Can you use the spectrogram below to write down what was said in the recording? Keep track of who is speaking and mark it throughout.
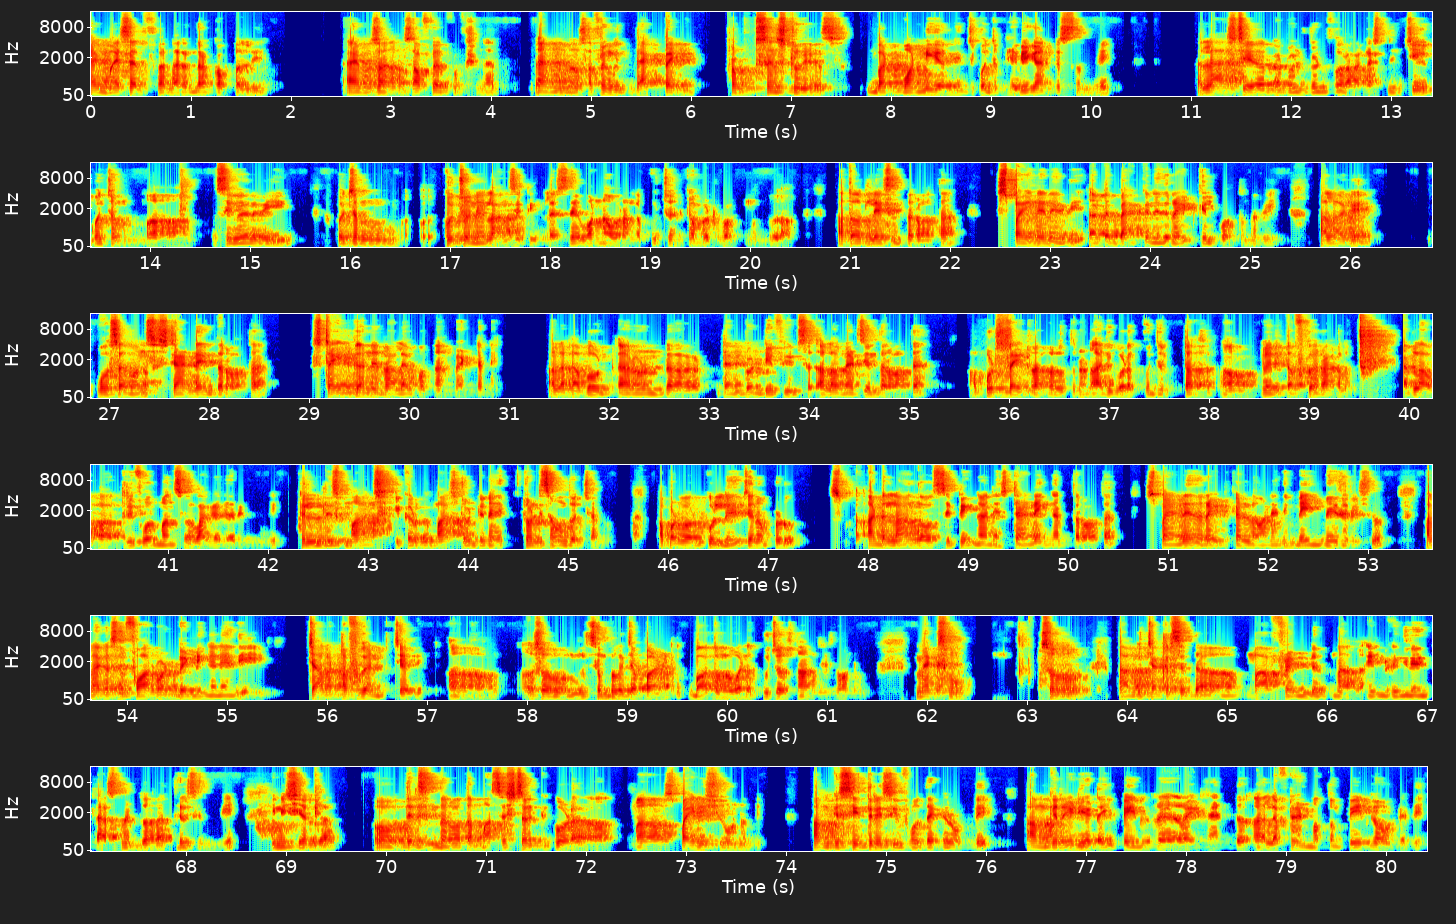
Speaker 1: Hi, myself uh, Narendra Koppalli. I am a so- software professional. I am uh, suffering with back pain from since two years. But one year నుంచి కొంచెం హెవీగా అనిపిస్తుంది last year twenty twenty four August నుంచి కొంచెం uh, severe అయ్యి కొంచెం కూర్చొని long sitting less one hour అలా కూర్చొని కంప్యూటర్ వర్క్ ముందు ఆ తర్వాత లేచిన తర్వాత స్పైన్ అనేది అంటే బ్యాక్ అనేది రైట్కి వెళ్ళిపోతున్నది అలాగే ఒకసారి వన్స్ స్టాండ్ అయిన తర్వాత స్ట్రైట్గా నేను రాలేకపోతున్నాను వెంటనే. అలా about around ten twenty feets అలా నడిచిన తర్వాత అప్పుడు స్ట్రైట్ రాగలుగుతున్నాను. అది కూడా కొంచెం టఫ్ వెరీ టఫ్గా రాగలుగుతున్నాను. అట్లా ఒక త్రీ ఫోర్ మంత్స్ అలాగే జరిగింది. టిల్ దిస్ మార్చ్ ఇక్కడ March twenty nine twenty seventh వచ్చాను. అప్పటి వరకు లేచినప్పుడు అంటే లాంగ్ అవర్స్ సిట్టింగ్ కానీ స్టాండింగ్ అయిన తర్వాత స్పైన్ అనేది రైట్కి వెళ్ళడం అనేది మెయిన్ మేజర్ ఇష్యూ. అలాగే అసలు ఫార్వర్డ్ బెండింగ్ అనేది చాలా టఫ్గా అనిపించేది సో సింపుల్గా చెప్పాలంటే బాత్రూమ్లో కూడా నేను కూర్చొని స్నానం చేసేవాడిని మాక్సిమం. సో నాకు చక్ర సిద్ధ మా ఫ్రెండ్ నా ఇంజనీరింగ్ క్లాస్మేట్ ద్వారా తెలిసింది ఇనిషియల్గా ఓ తెలిసిన తర్వాత మా సిస్టర్కి కూడా మా స్పైన్ ఇష్యూ ఉన్నది. ఆమెకి సి త్రీ సి ఫోర్ దగ్గర ఉంది. ఆమెకి రేడియేట్ అయిపోయిన రైట్ హ్యాండ్ లెఫ్ట్ హ్యాండ్ మొత్తం పెయిన్గా ఉండేది.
